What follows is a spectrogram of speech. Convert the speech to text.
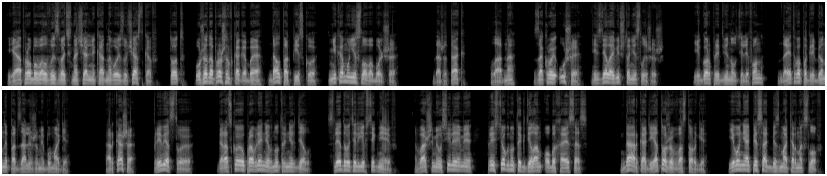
Я пробовал вызвать начальника одного из участков, тот уже допрошен в КГБ, дал подписку, никому ни слова больше. Даже так? Ладно, закрой уши и сделай вид, что не слышишь. Егор придвинул телефон, до этого погребенный под залежами бумаги. «Аркаша, приветствую. Городское управление внутренних дел. Следователь Евстигнеев. Вашими усилиями пристегнуты к делам ОБХСС. Да, Аркадий, я тоже в восторге. Его не описать без матерных слов.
